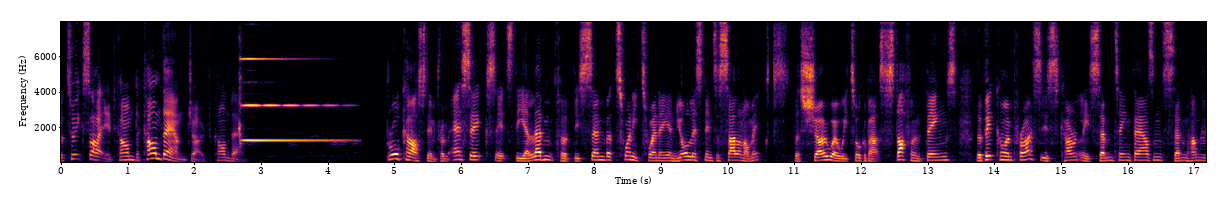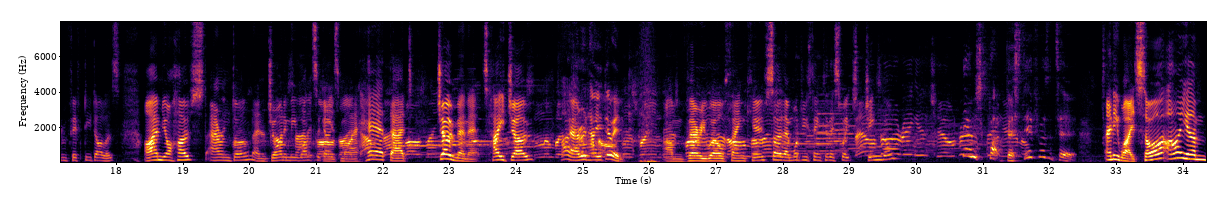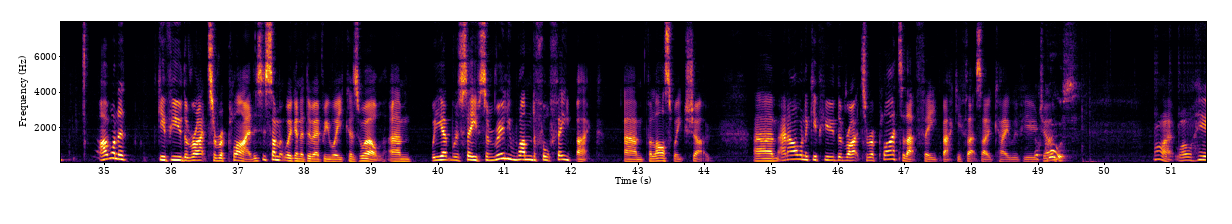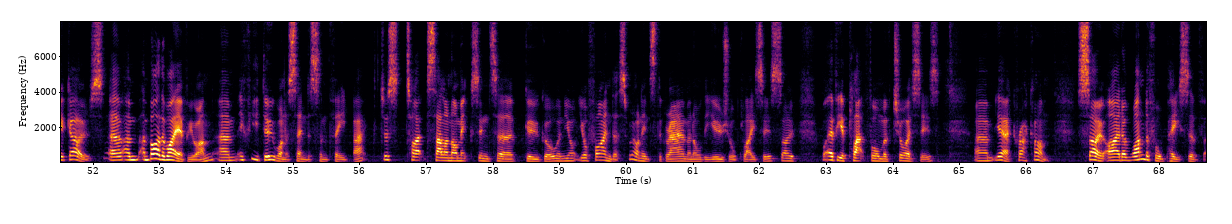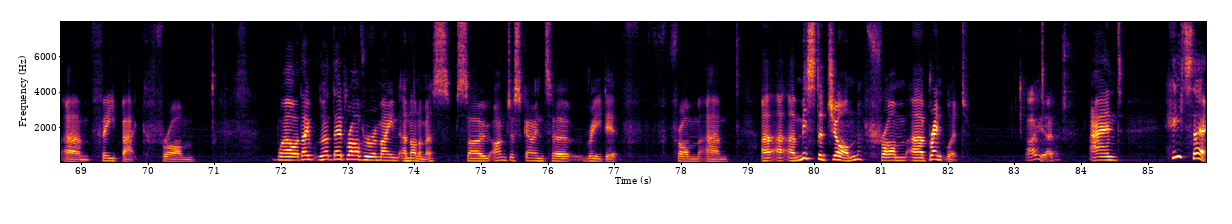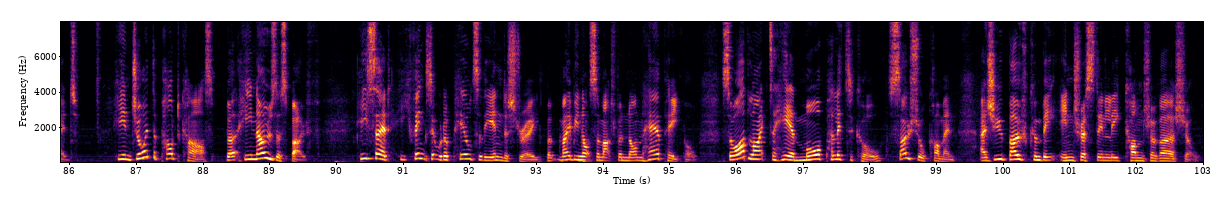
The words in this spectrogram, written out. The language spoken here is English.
You're too excited. Calm, calm down, Joe. Calm down. Broadcasting from Essex, it's the 11th of December 2020, and you're listening to Salonomics, the show where we talk about stuff and things. The Bitcoin price is currently $17,750. I'm your host, Aaron Dawn, and joining me once again is my hair dad, Joe Mehmet. Hey, Joe. Hi, Aaron. How are you doing? I'm very well, thank you. So then, what do you think of this week's jingle? Yeah, it was quite festive, wasn't it? Anyway, so I, I um I want to give you the right to reply. This is something we're going to do every week as well. Um, we have received some really wonderful feedback um, for last week's show. Um, and I want to give you the right to reply to that feedback if that's okay with you, Of Joe. course. Right, well, here goes. Uh, um, and by the way, everyone, um, if you do want to send us some feedback, just type Salonomics into Google and you'll, you'll find us. We're on Instagram and all the usual places, so whatever your platform of choice is, um, yeah, crack on. So, I had a wonderful piece of um, feedback from. Well, they they'd rather remain anonymous, so I'm just going to read it from um, uh, uh, Mr. John from uh, Brentwood, Oh, yeah. and he said he enjoyed the podcast, but he knows us both. He said he thinks it would appeal to the industry, but maybe not so much for non hair people. So I'd like to hear more political, social comment, as you both can be interestingly controversial.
